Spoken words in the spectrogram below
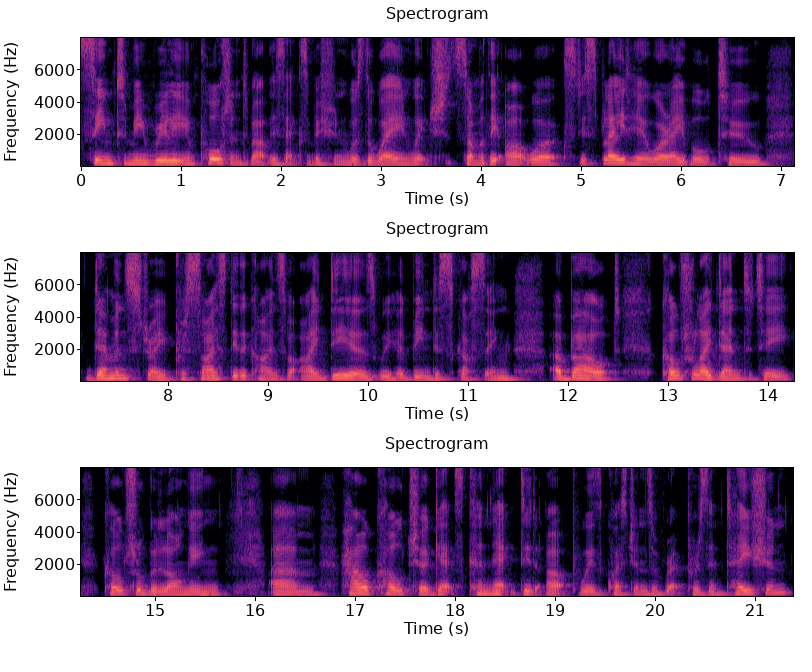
seemed to me really important about this exhibition was the way in which some of the artworks displayed here were able to demonstrate precisely the kinds of ideas we had been discussing about cultural identity, cultural belonging, um, how culture gets connected up with questions of representation,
